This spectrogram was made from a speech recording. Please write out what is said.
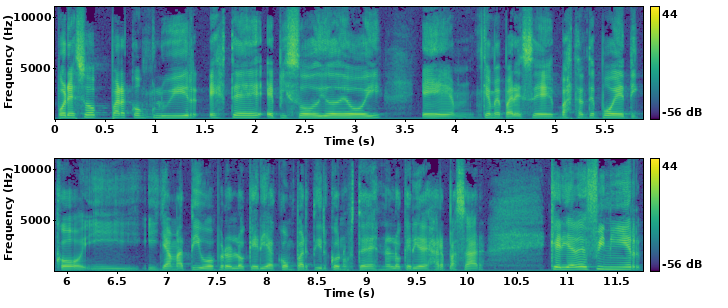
Por eso, para concluir este episodio de hoy, Em, que me parece bastante poético y, y llamativo, pero lo quería compartir con ustedes, no lo quería dejar pasar. Quería definir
